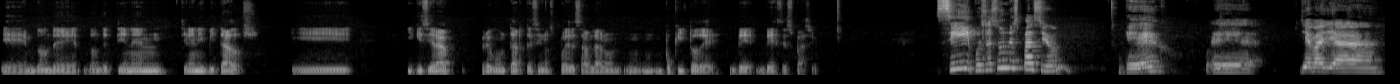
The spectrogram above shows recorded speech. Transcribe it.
eh, donde, donde tienen, tienen invitados y, y, quisiera preguntarte si nos puedes hablar un, un poquito de, de, ese espacio. Sí, pues es un espacio que eh, lleva ya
